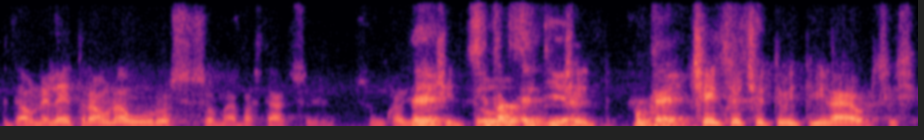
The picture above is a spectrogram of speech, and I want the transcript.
da un Elettra a una Urus insomma è abbastanza, sono quasi eh, 100, 100, okay. 100 120 mila euro, sì sì.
